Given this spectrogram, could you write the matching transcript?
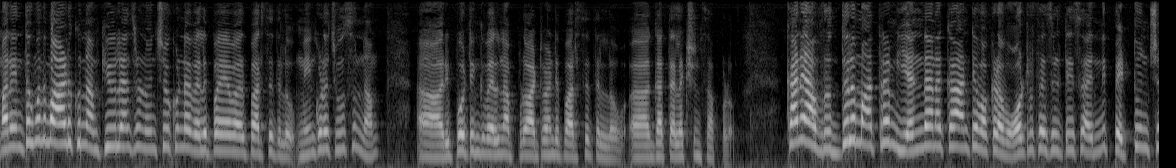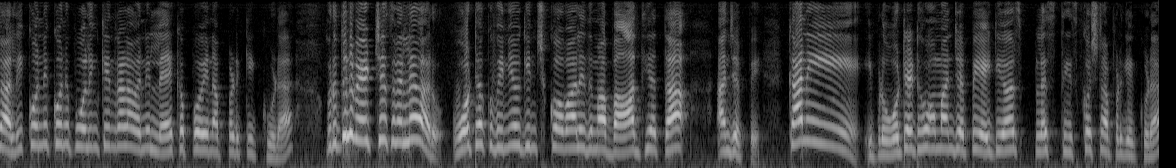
మనం ఇంతకుముందు మాడుకున్నాం క్యూ లైన్స్లో నుంచోకుండా వెళ్ళిపోయే వారి పరిస్థితులు. మేము కూడా చూస్తున్నాం రిపోర్టింగ్కి వెళ్ళినప్పుడు అటువంటి పరిస్థితుల్లో గత ఎలక్షన్స్ అప్పుడు. కానీ ఆ వృద్ధులు మాత్రం ఎండనక అంటే అక్కడ వాటర్ ఫెసిలిటీస్ అన్ని పెట్టుంచాలి కొన్ని కొన్ని పోలింగ్ కేంద్రాలు అవన్నీ లేకపోయినప్పటికీ కూడా వృద్ధులు వెయిట్ చేసి వెళ్ళేవారు. ఓటు హక్కు వినియోగించుకోవాలి ఇది మా బాధ్యత అని చెప్పి. కానీ ఇప్పుడు ఓట్ ఎట్ హోమ్ అని చెప్పి ఎయిట్ ఇయర్స్ ప్లస్ తీసుకొచ్చినప్పటికీ కూడా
